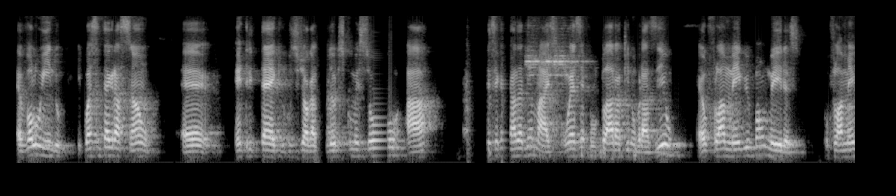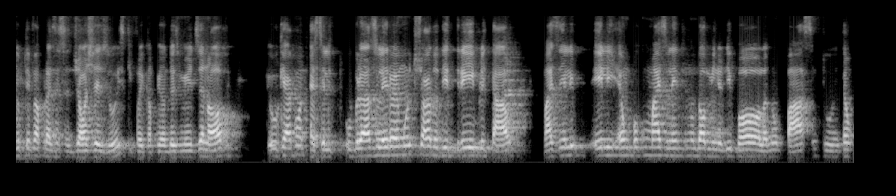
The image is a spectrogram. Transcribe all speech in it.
evoluindo, e com essa integração é, entre técnicos e jogadores, começou a crescer cada vez mais. Um exemplo claro aqui no Brasil é o Flamengo e o Palmeiras. Flamengo teve a presença de Jorge Jesus, que foi campeão em 2019. O que acontece? Ele, o brasileiro é muito jogador de drible e tal, mas ele, ele é um pouco mais lento no domínio de bola, no passe e tudo. Então,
